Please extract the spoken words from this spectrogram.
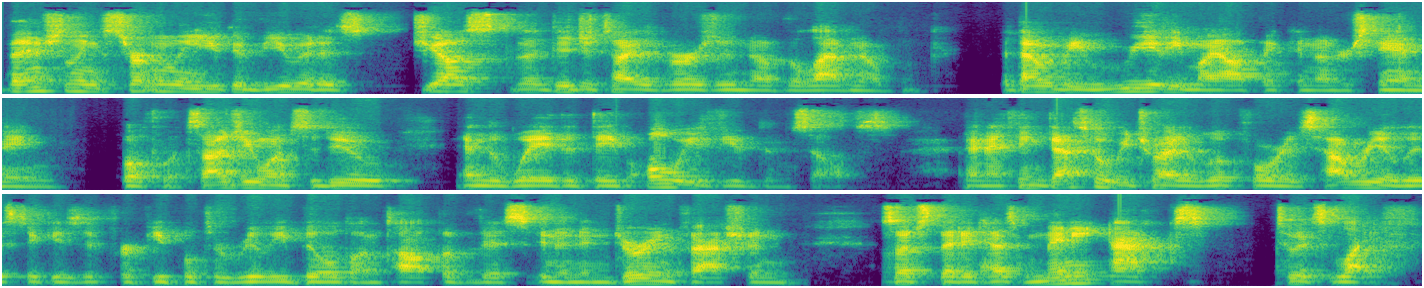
benchling certainly you could view it as just the digitized version of the lab notebook but that would be really myopic in understanding both what saji wants to do and the way that they've always viewed themselves and I think that's what we try to look for is how realistic is it for people to really build on top of this in an enduring fashion such that it has many acts to its life,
